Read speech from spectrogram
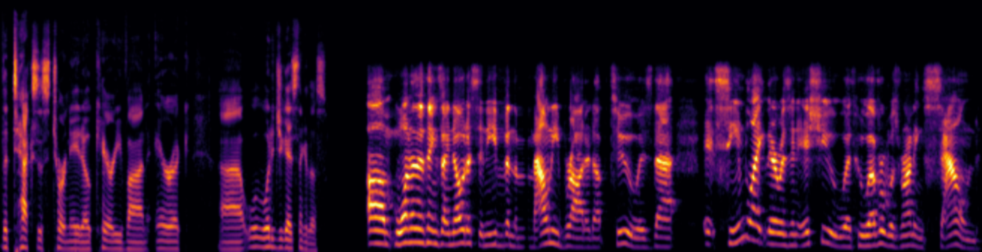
the Texas Tornado, Kerry Von Erich. Uh, what did you guys think of this? Um, one of the things I noticed, and even the Mountie brought it up too, is that it seemed like there was an issue with whoever was running sound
